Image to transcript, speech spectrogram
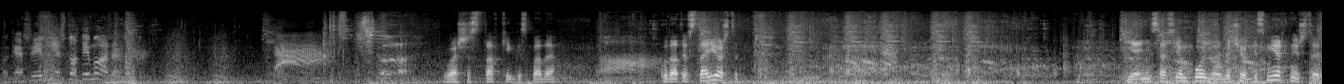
Покажи мне, что ты можешь! Ваши ставки, господа. Куда ты встаешь-то? Я не совсем понял. Вы что, бессмертные, что ли?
